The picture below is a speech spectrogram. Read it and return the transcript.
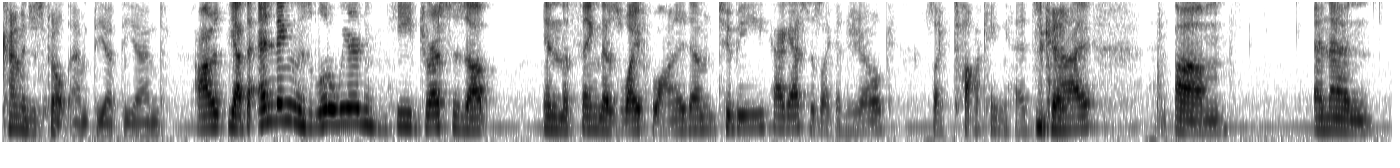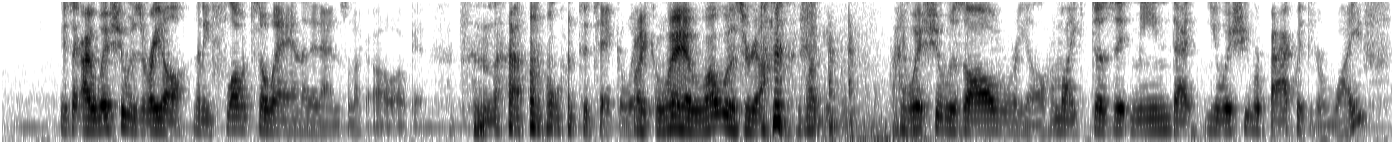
kind of just felt empty at the end. Uh, yeah, the ending is a little weird. He dresses up in the thing that his wife wanted him to be. I guess is like a joke. It's like talking heads guy. Um, and then he's like, "I wish it was real." then he floats away, and then it ends. I'm like, "Oh, okay." I don't know what to take away. Like, wait, what was real? Like, I wish it was all real. I'm like, does it mean that you wish you were back with your wife?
